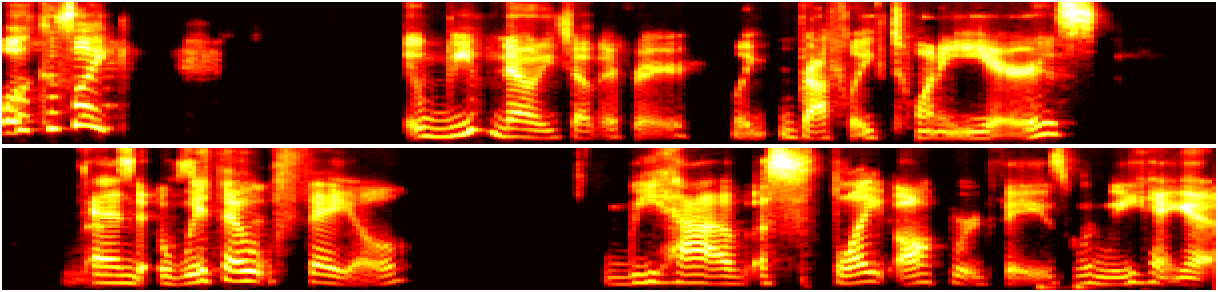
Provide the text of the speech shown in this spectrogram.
Well, because like we've known each other for like roughly 20 years. That's- and without fail, we have a slight awkward phase when we hang out.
